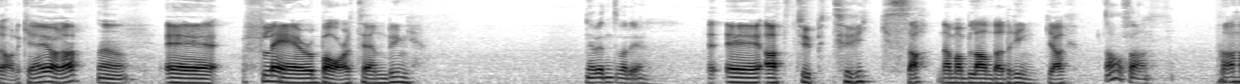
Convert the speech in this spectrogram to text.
Ja det kan jag göra. Ja. Eh, flare bartending. Jag vet inte vad det är. Eh, att typ trixa när man blandar drinkar. Ja, fan. Ja.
